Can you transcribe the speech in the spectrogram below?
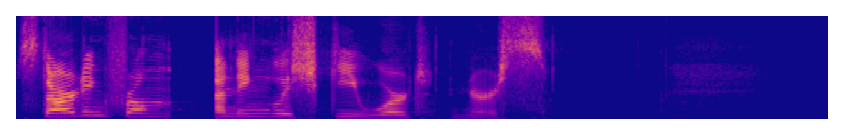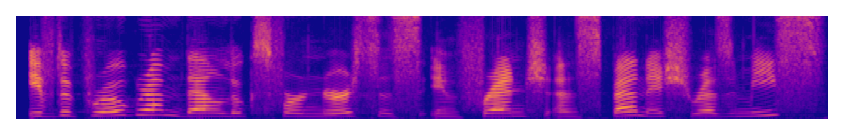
starting from an English keyword, nurse. If the program then looks for nurses in French and Spanish resumes,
